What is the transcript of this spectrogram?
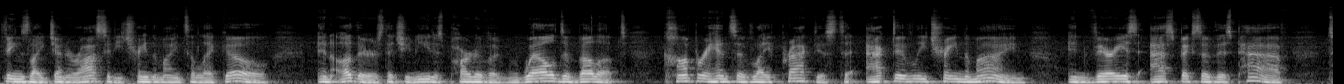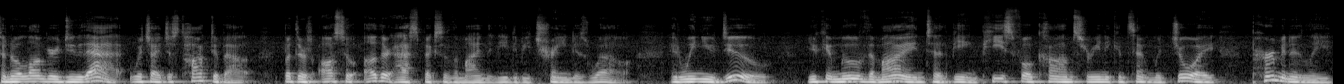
things like generosity train the mind to let go, and others that you need as part of a well developed, comprehensive life practice to actively train the mind in various aspects of this path to no longer do that, which I just talked about. But there's also other aspects of the mind that need to be trained as well. And when you do, you can move the mind to being peaceful, calm, serene, and content with joy permanently,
